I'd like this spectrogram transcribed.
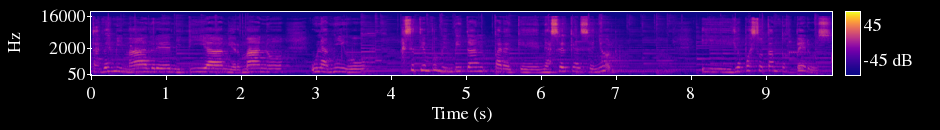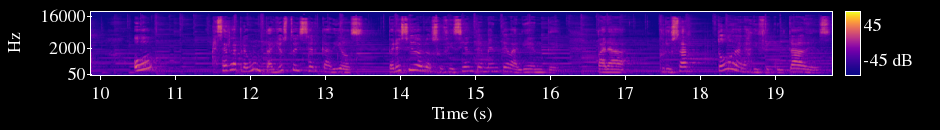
Tal vez mi madre, mi tía, mi hermano, un amigo. Hace tiempo me invitan para que me acerque al Señor. Y yo he puesto tantos peros. O hacer la pregunta, yo estoy cerca a Dios, pero he sido lo suficientemente valiente para cruzar todas las dificultades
